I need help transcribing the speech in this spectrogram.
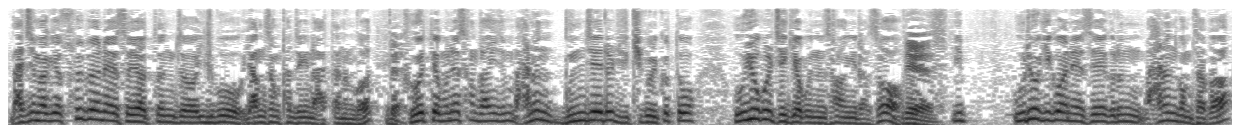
마지막에 소변에서의 어떤 저 일부 양성 판정이 나왔다는 것, 네. 그것 때문에 상당히 좀 많은 문제를 일으키고 있고 또 의혹을 제기하고 있는 상황이라서 네. 이 의료기관에서의 그런 많은 검사가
